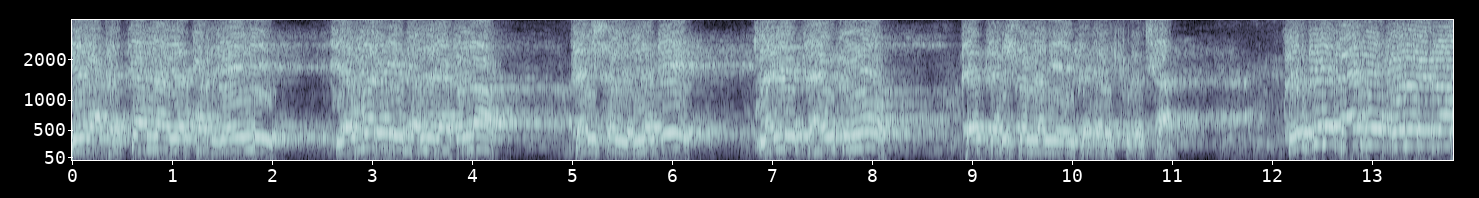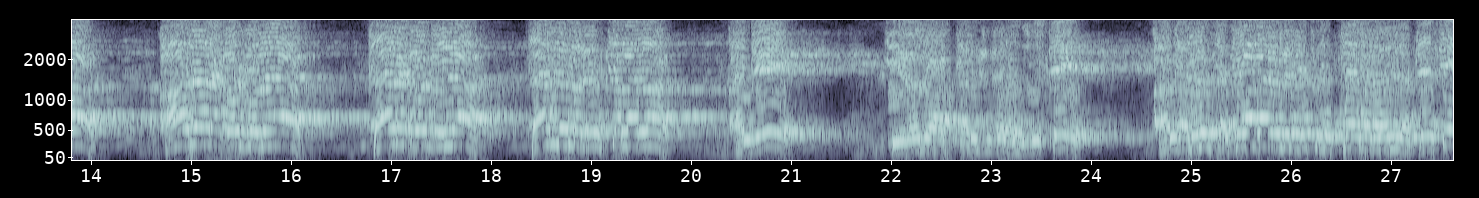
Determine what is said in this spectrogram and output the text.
మీరు ఆ ప్రత్యామ్నాయం ఏర్పాటు చేయండి. ఎవరికి ఇబ్బంది లేకుండా పెన్షన్లు ఉన్నది మళ్ళీ బ్యాంకుల్లో పె- పెన్షన్లన్నీ వేసే పరిస్థితికి వచ్చారు. వృద్ధుల బ్యాంకు పోగలుగుతారా ఆధార్ అకౌంట్ ఉందా? ప్యాన్ అకౌంట్ ఉందా? ప్యాన్ నెంబర్ తీసుకెళ్ళాలా అంటే ఈరోజు వాళ్ళ పరిస్థితి మనం చూస్తే అంతమంది సచివాలయం పిలిపించి ముప్పై మూడు మంది చెప్పేసి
